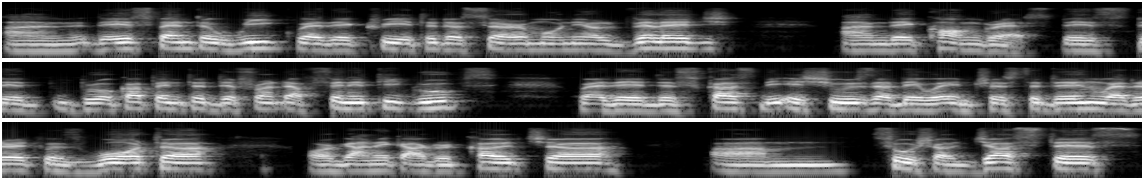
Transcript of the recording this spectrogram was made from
And they spent a week where they created a ceremonial village and they congress. They, they broke up into different affinity groups where they discussed the issues that they were interested in, whether it was water, organic agriculture, um, social justice,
